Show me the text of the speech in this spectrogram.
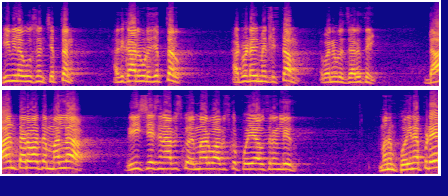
టీవీలో కూర్చొని చెప్తాను. అధికారులు కూడా చెప్తారు. అడ్వర్టైజ్మెంట్లు ఇస్తాం. ఇవన్నీ కూడా జరుగుతాయి. దాని తర్వాత మళ్ళా రిజిస్ట్రేషన్ ఆఫీస్కో ఎంఆర్ఓ ఆఫీస్కో పోయే అవసరం లేదు. మనం పోయినప్పుడే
